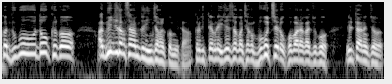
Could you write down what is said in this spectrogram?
그 누구도 그거, 아, 민주당 사람들은 인정할 겁니다. 그렇기 때문에 이준석은 제가 무고죄로 고발해가지고 일단은 저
